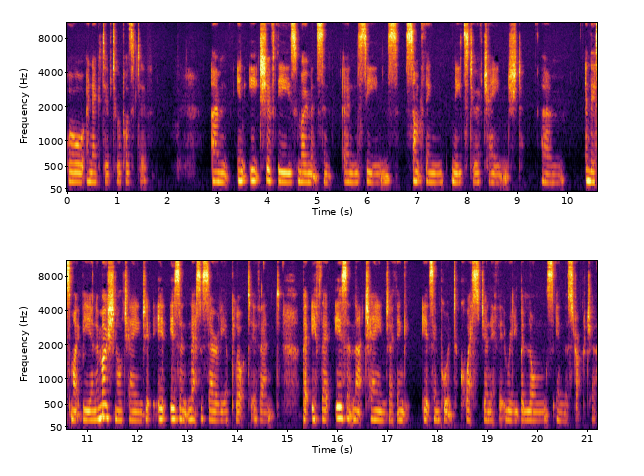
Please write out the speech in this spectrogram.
or a negative to a positive. Um, in each of these moments and and scenes, something needs to have changed. Um, and this might be an emotional change. It, it isn't necessarily a plot event. But if there isn't that change, I think it's important to question if it really belongs in the structure.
